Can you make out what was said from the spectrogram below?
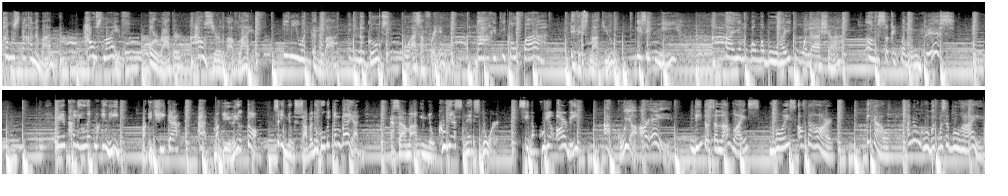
kamusta ka naman? How's life? Or rather, how's your love life? Iniwan ka na ba? Na-ghost? O as a friend? Bakit ikaw pa? If it's not you, is it me? Kaya mo bang mabuhay kung wala siya? Ang sakit naman, bes. Kaya't halina't makinig, makichika, at maki-real talk sa inyong Sabado Hugot ng Bayan. Kasama ang inyong Kuyas Next Door, sina Kuya RV At Kuya R.A. Dito sa Love Lines, Voice of the Heart. Ikaw, anong hugot mo sa buhay?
